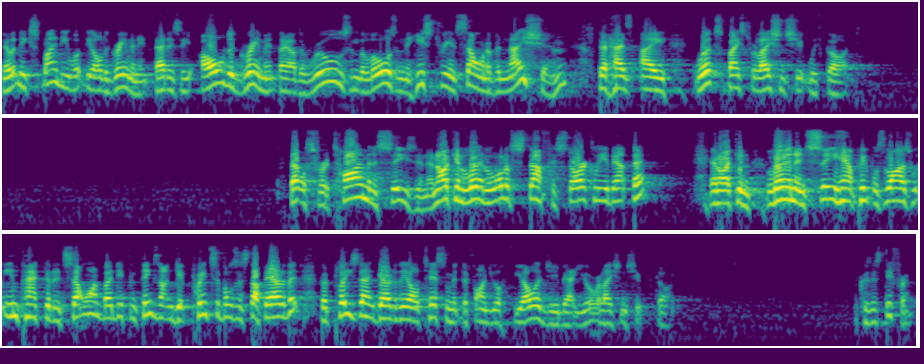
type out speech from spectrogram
Now, let me explain to you what the old agreement is. That is the old agreement. They are the rules and the laws and the history and so on of a nation that has a works based relationship with God. That was for a time and a season, and I can learn a lot of stuff historically about that. And I can learn and see how people's lives were impacted and so on by different things. I can get principles and stuff out of it. But please don't go to the Old Testament to find your theology about your relationship with God. Because it's different.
